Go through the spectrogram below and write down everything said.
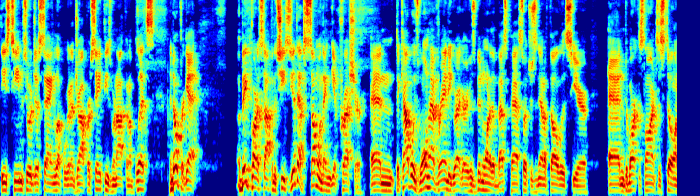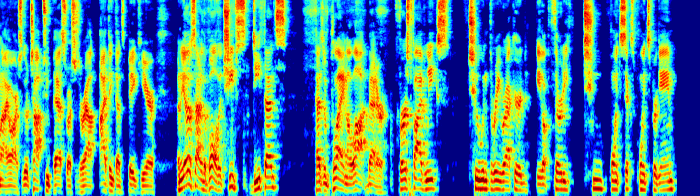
these teams who are just saying, look, we're going to drop our safeties, we're not going to blitz. And don't forget, a big part of stopping the Chiefs is you have to have someone that can get pressure. And the Cowboys won't have Randy Gregory, who's been one of the best pass rushers in the NFL this year. And Demarcus Lawrence is still on IR. So their top two pass rushers are out. I think that's big here. On the other side of the ball, the Chiefs defense has been playing a lot better. First five weeks, two and three record, gave up 32.6 points per game.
